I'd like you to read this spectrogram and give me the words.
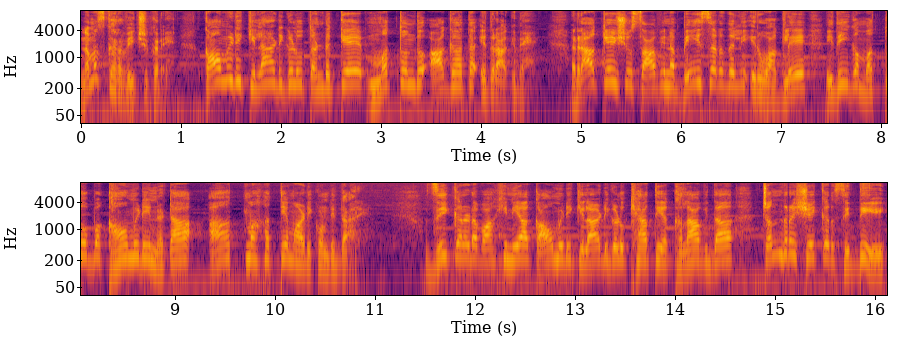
ನಮಸ್ಕಾರ ವೀಕ್ಷಕರೇ. ಕಾಮಿಡಿ ಕಿಲಾಡಿಗಳು ತಂಡಕ್ಕೆ ಮತ್ತೊಂದು ಆಘಾತ ಎದುರಾಗಿದೆ. ರಾಕೇಶ್ ಸಾವಿನ ಬೇಸರದಲ್ಲಿ ಇರುವಾಗಲೇ ಇದೀಗ ಮತ್ತೊಬ್ಬ ಕಾಮಿಡಿ ನಟ ಆತ್ಮಹತ್ಯೆ ಮಾಡಿಕೊಂಡಿದ್ದಾರೆ. ಜಿ ಕನ್ನಡ ವಾಹಿನಿಯ ಕಾಮಿಡಿ ಕಿಲಾಡಿಗಳು ಖ್ಯಾತಿಯ ಕಲಾವಿದ ಚಂದ್ರಶೇಖರ್ ಸಿದ್ದಿ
